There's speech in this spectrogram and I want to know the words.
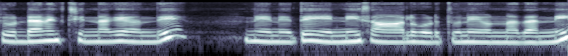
చూడడానికి చిన్నగా ఉంది నేనైతే ఎన్నిసార్లు కొడుతూనే ఉన్నదాన్ని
